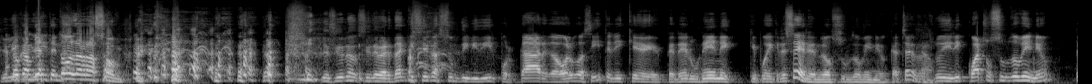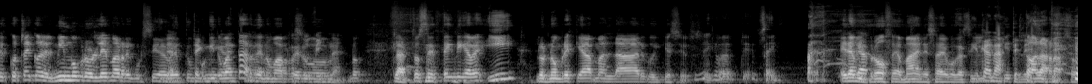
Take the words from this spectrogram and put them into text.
Yo No cambiaste "Tienes toda la razón. que si, uno, si de verdad quisiera subdividir por carga o algo así, tenéis que tener un n que puede crecer en los subdominios, ¿cachai? O sea. Si dividís cuatro subdominios, te encontrás con el mismo problema recursivamente Ya, un poquito más tarde no- nomás, no pero... no. Claro, entonces técnicamente... Y los nombres quedan más largos y qué sé yo. Entonces, era mi profe además en esa época, así que Ganaste, tiene le toda la razón.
